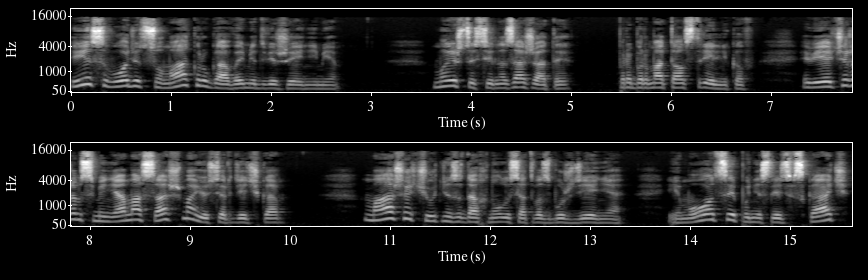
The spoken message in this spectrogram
и сводят с ума круговыми движениями. «Мышцы сильно зажаты», — пробормотал Стрельников. «Вечером с меня массаж, мое сердечко». Маша чуть не задохнулась от возбуждения. Эмоции понеслись вскачь,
